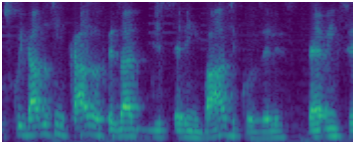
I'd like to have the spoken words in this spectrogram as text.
Os cuidados em casa, apesar de serem básicos, eles devem ser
